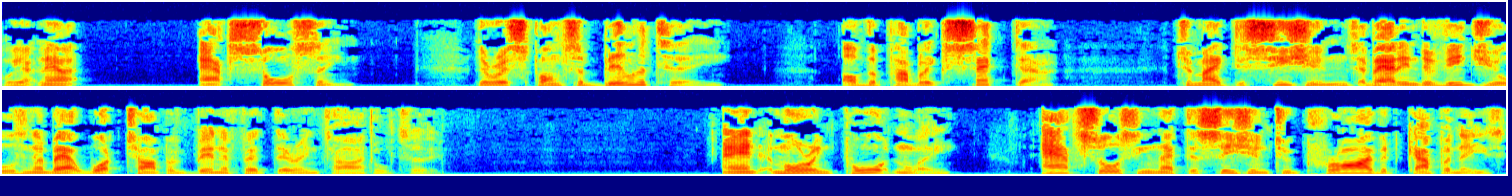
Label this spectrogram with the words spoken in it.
we are now outsourcing the responsibility of the public sector to make decisions about individuals and about what type of benefit they're entitled to. And more importantly, outsourcing that decision to private companies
